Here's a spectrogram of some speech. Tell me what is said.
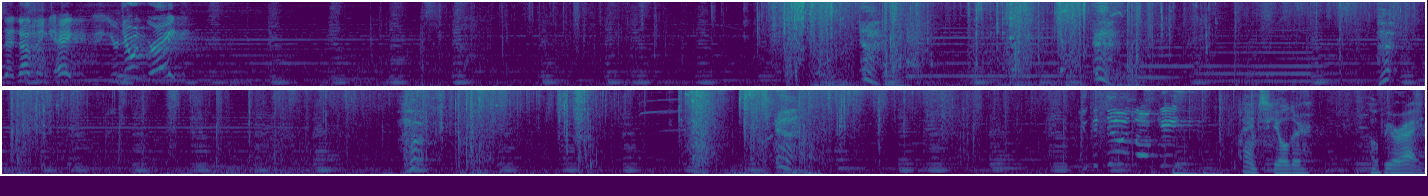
Said nothing. Hey, you're doing great. You Thanks, Gilder. Hope you're right.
